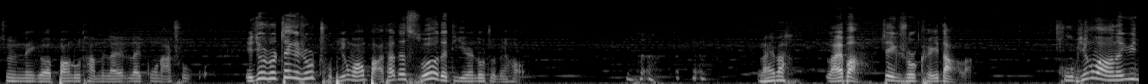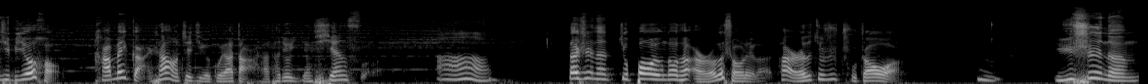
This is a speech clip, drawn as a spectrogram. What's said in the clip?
就是那个帮助他们来来攻打楚国。也就是说，这个时候楚平王把他的所有的敌人都准备好了，来吧，来吧，这个时候可以打了。楚平王呢运气比较好，他没赶上这几个国家打他，他就已经先死了。哦但是呢，就报应到他儿子手里了。他儿子就是楚昭王。嗯于是呢，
